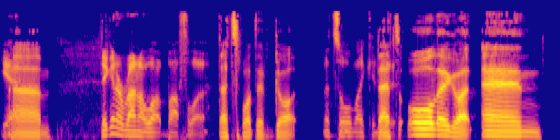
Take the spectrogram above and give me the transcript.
Yeah. Um, They're going to run a lot, Buffalo. that's what they've got. That's all they can That's do. all they got, and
